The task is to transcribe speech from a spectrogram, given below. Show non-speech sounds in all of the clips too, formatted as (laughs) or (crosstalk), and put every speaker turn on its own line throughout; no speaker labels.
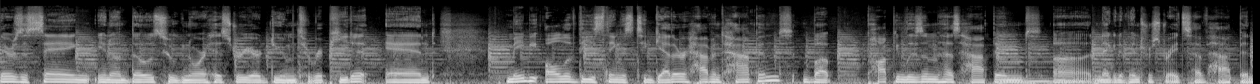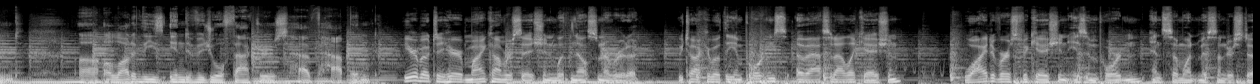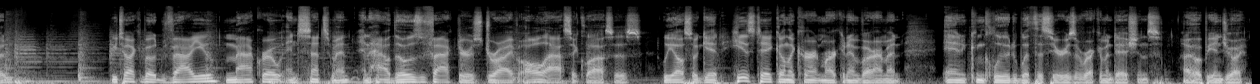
there's a saying, you know, those who ignore history are doomed to repeat it. And maybe all of these things together haven't happened, but populism has happened, uh, negative interest rates have happened. Uh, a lot of these individual factors have happened.
You're about to hear my conversation with Nelson Arruda. We talk about the importance of asset allocation, why diversification is important and somewhat misunderstood. We talk about value, macro, and sentiment, and how those factors drive all asset classes. We also get his take on the current market environment and conclude with a series of recommendations. I hope you enjoy.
